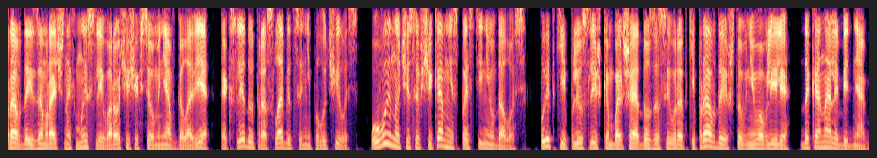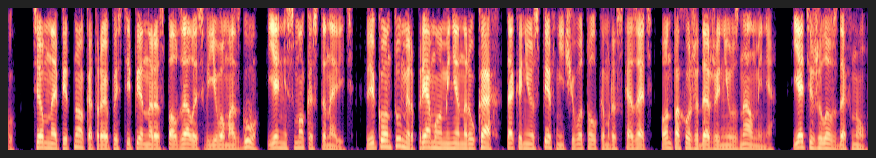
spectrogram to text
Правда, из-за мрачных мыслей, ворочащихся у меня в голове, как следует расслабиться не получилось. Увы, но часовщика мне спасти не удалось. Пытки плюс слишком большая доза сыворотки правды, что в него влили, доконали беднягу. Темное пятно, которое постепенно расползалось в его мозгу, я не смог остановить. Виконт умер прямо у меня на руках, так и не успев ничего толком рассказать. Он, похоже, даже не узнал меня. Я тяжело вздохнул.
